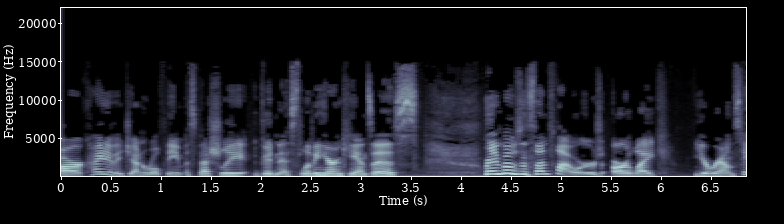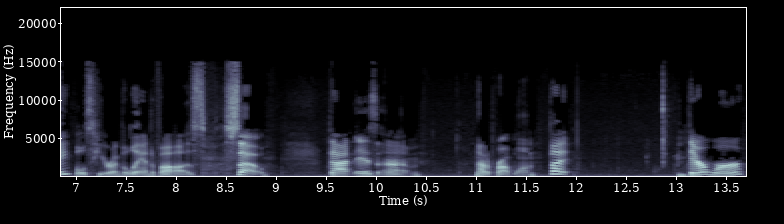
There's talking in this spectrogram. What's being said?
are kind of a general theme, especially, goodness, living here in Kansas, rainbows and sunflowers are like year-round staples here in the land of Oz. So, that is um, not a problem. But there were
